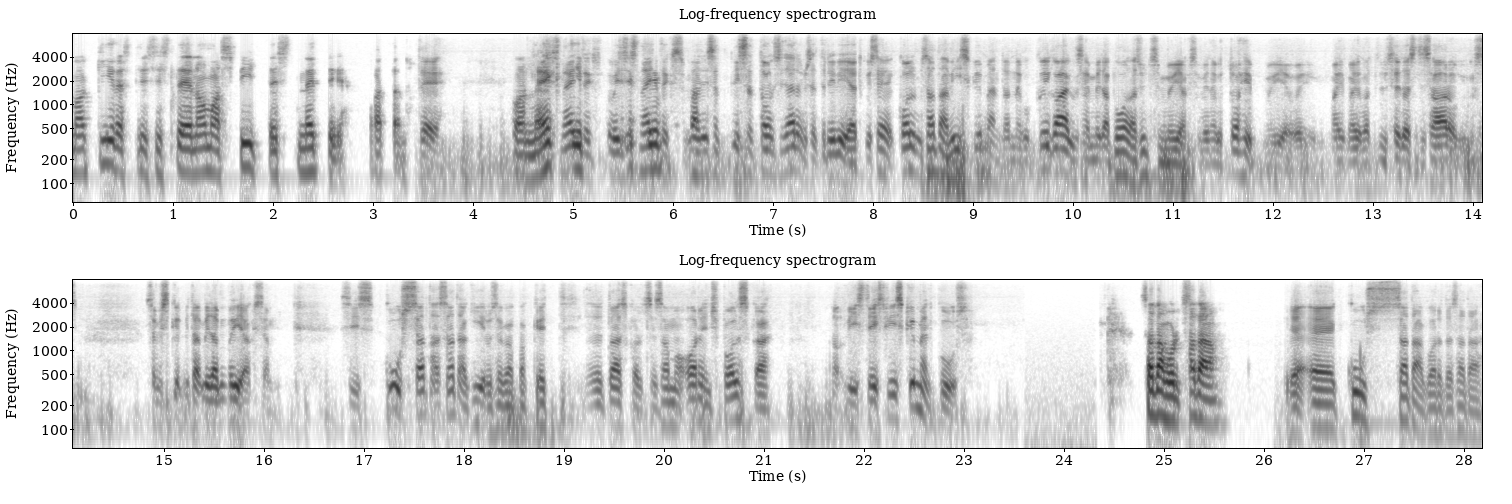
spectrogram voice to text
ma kiiresti siis teen oma speed test neti, vaatan. tee Connect. näiteks või siis näiteks ma lihtsalt, lihtsalt toon siin järgmise rivi, et kui see kolmsada viiskümmend on nagu kõige aeglasem, mida Poolas üldse müüakse või nagu tohib müüa või ma ei, ma ei vaata sellest ei saa aru, kas see on vist, mida, mida müüakse, siis kuussada, sada kiirusega pakett, taaskord seesama Orange Polska, no viisteist, viiskümmend kuus. sada murd sada. Eh, kuussada korda sada,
